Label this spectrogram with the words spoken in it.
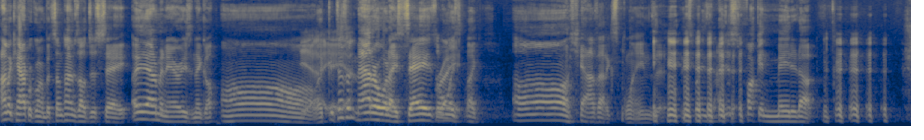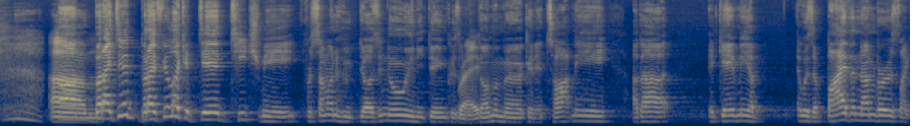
I'm a Capricorn, but sometimes I'll just say, oh yeah, I'm an Aries, and they go, oh, Yeah, like yeah, it doesn't matter what I say. It's Right. always like, oh yeah, that explains it. It explains it. I just fucking made it up. Um, but I did, but I feel like it did teach me, for someone who doesn't know anything, because I'm a dumb American, it taught me about, it gave me a, it was a by the numbers, like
